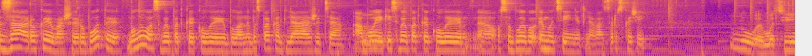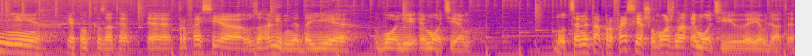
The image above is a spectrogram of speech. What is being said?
За роки вашої роботи були у вас випадки, коли була небезпека для життя, або якісь випадки, коли е, особливо емоційні для вас? Розкажіть. Ну, емоційні, як вам сказати, е, професія взагалі не дає волі емоціям. Ну, це не та професія, що можна емоції виявляти.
